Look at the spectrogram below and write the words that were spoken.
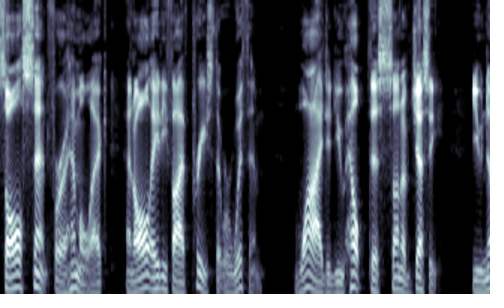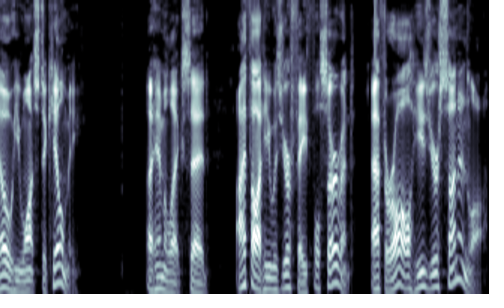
Saul sent for Ahimelech and all 85 priests that were with him. Why did you help this son of Jesse? You know he wants to kill me. Ahimelech said, I thought he was your faithful servant. After all, he's your son in law.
